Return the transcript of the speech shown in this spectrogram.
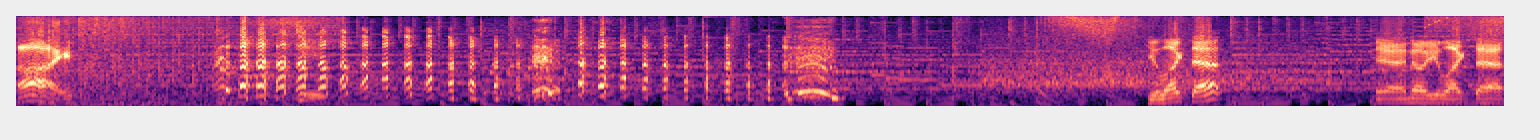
Aye. you like that? Yeah, I know you like that.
